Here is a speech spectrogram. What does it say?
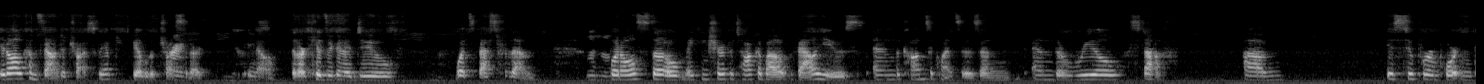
it all comes down to trust. We have to be able to trust right. that our, you know, that our kids are going to do what's best for them. Mm-hmm. But also making sure to talk about values and the consequences and, and the real stuff um, is super important.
